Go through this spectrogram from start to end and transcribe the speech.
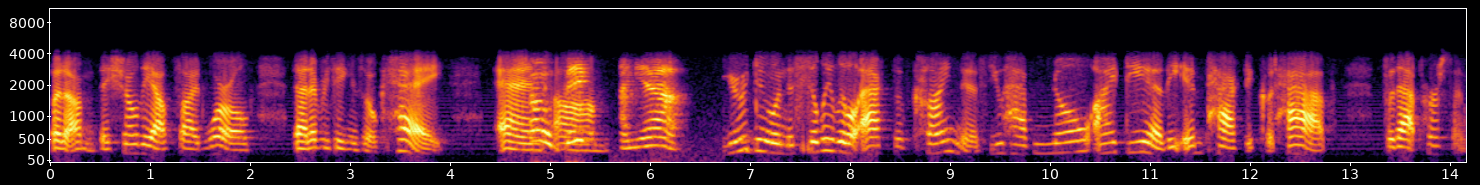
but um, they show the outside world that everything is okay. And oh, big um, time, yeah. You're doing this silly little act of kindness. You have no idea the impact it could have for that person.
